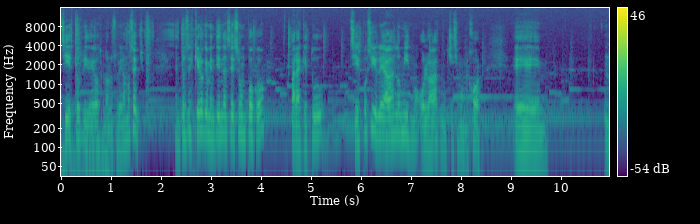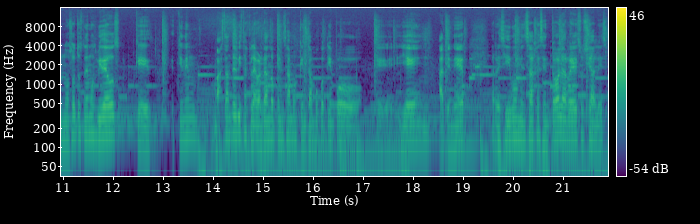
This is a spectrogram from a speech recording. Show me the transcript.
si estos videos no los hubiéramos hecho. Entonces quiero que me entiendas eso un poco para que tú si es posible, hagas lo mismo o lo hagas muchísimo mejor. Eh, nosotros tenemos videos que tienen bastantes vistas que la verdad no pensamos que en tan poco tiempo eh, lleguen a tener. Recibimos mensajes en todas las redes sociales,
